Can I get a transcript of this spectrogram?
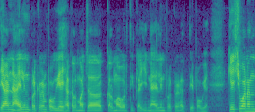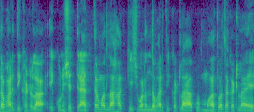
त्या न्यायालयीन प्रकरण पाहूया. ह्या कलमाच्या कलमावरती काही न्यायालयीन प्रकरण आहेत ते पाहूया. केशवानंद भारती खटला एकोणीसशे त्र्याहत्तरमधला हा केशवानंद भारती खटला हा खूप महत्त्वाचा खटला आहे.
